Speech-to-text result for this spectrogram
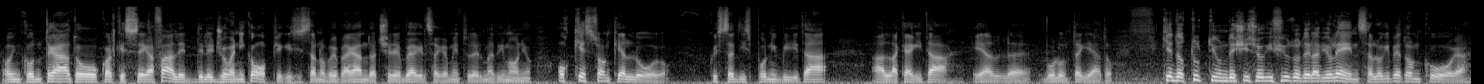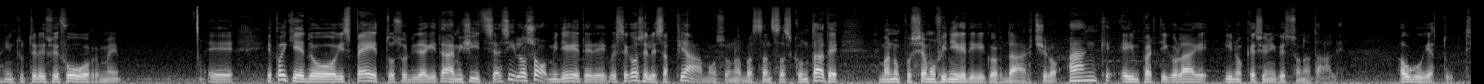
Ho incontrato qualche sera fa le, delle giovani coppie che si stanno preparando a celebrare il sacramento del matrimonio. Ho chiesto anche a loro questa disponibilità alla carità e al volontariato. Chiedo a tutti un deciso rifiuto della violenza, lo ripeto ancora, in tutte le sue forme. E, e, poi chiedo rispetto, solidarietà, amicizia. Sì, lo so, mi direte, queste cose le sappiamo, sono abbastanza scontate, ma non possiamo finire di ricordarcelo, anche e in particolare in occasione di questo Natale. Auguri a tutti.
